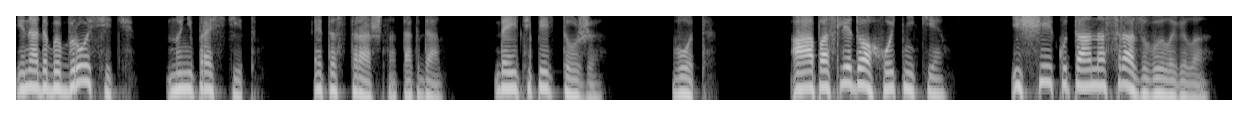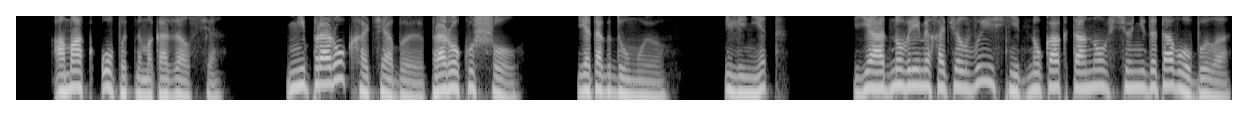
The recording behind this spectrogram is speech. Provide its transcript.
И надо бы бросить, но не простит. Это страшно тогда. Да и теперь тоже. Вот. А по следу охотники. Ищейку-то она сразу выловила а маг опытным оказался. Не пророк хотя бы, пророк ушел. Я так думаю. Или нет? Я одно время хотел выяснить, но как-то оно все не до того было.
